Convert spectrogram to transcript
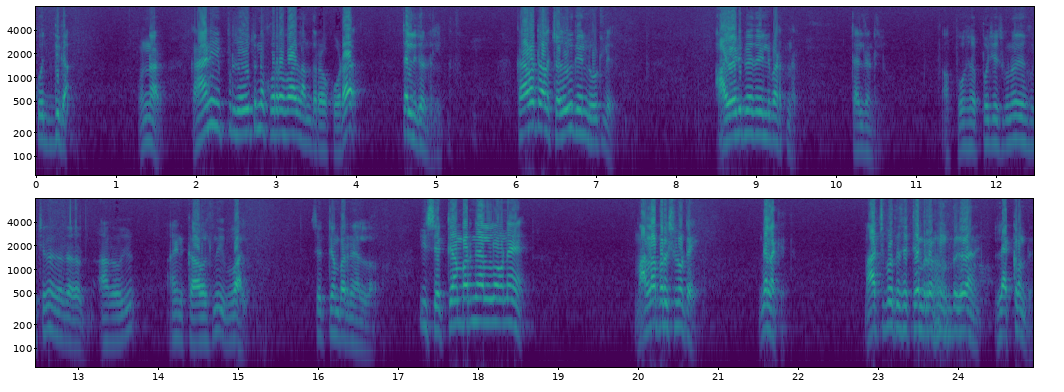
కొద్దిగా ఉన్నారు. కానీ ఇప్పుడు చదువుతున్న కుర్రవాళ్ళందరూ కూడా తల్లిదండ్రులు. కాబట్టి వాళ్ళ చదువుకి ఏం లోటు లేదు. ఆ ఏడు పేద ఇల్లు పడుతున్నారు తల్లిదండ్రులు. అప్పు అప్పు చేసుకుని వచ్చిన ఆ రోజు ఆయన కావాల్సింది ఇవ్వాలి. సెప్టెంబర్ నెలలో. ఈ సెప్టెంబర్ నెలలోనే మళ్ళా పరీక్షలు ఉంటాయి. నెలకి. మార్చిపోతే సెప్టెంబర్ ఉంది కదా అని లెక్క ఉంది.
